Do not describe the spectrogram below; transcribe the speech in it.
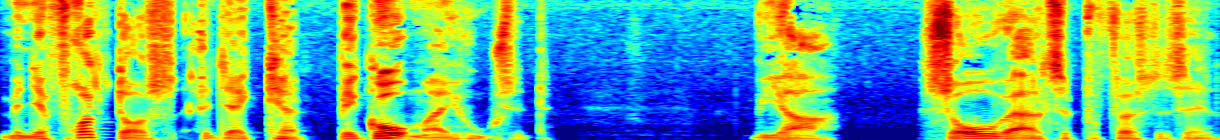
Men jeg frygter også, at jeg ikke kan begå mig i huset. Vi har soveværelse på første sal.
